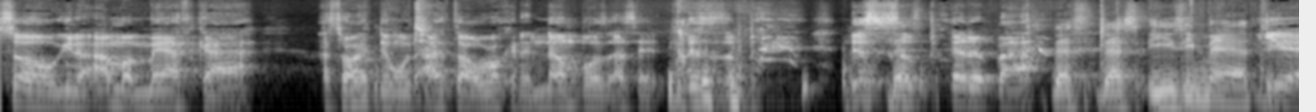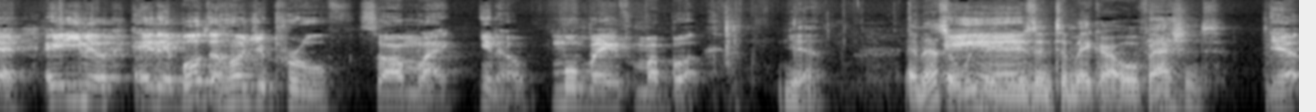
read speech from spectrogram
So you know I'm a math guy. I started doing. I started working the numbers. I said this is a this is a better buy. That's that's easy math. Yeah, and you know, and they're both hundred proof. So I'm like, you know, more bang for my buck. Yeah. And that's what we've been using to make our old fashions. Yep.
